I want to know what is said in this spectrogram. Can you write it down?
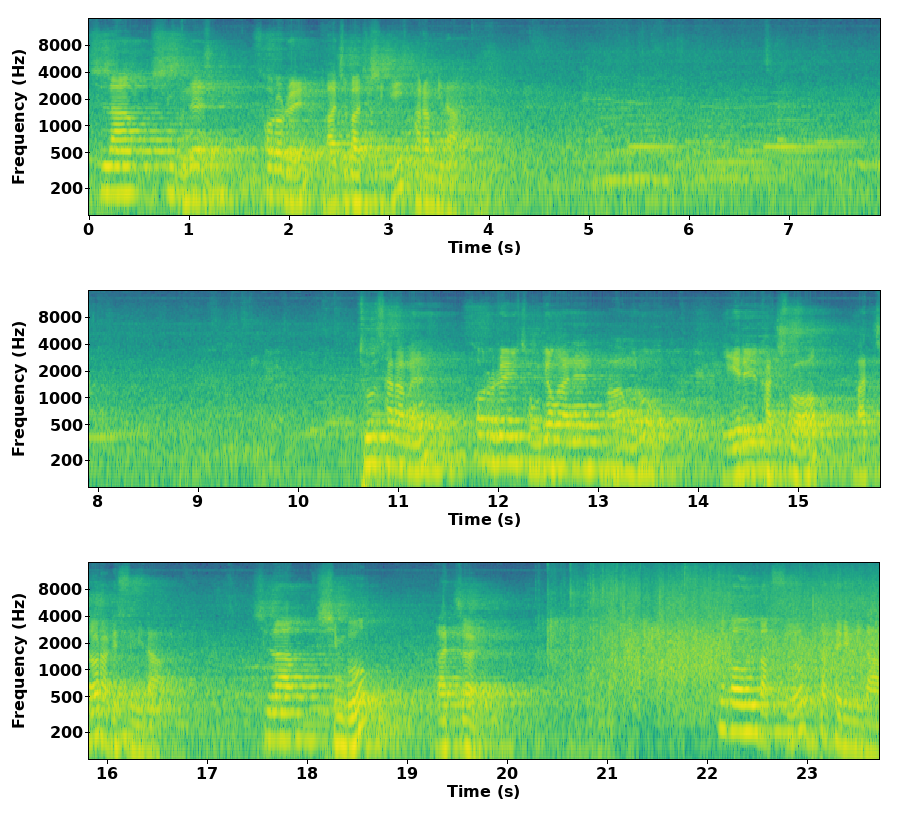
신랑 신부는 서로를 마주봐 주시기 바랍니다. 두 사람은 서로를 존경하는 마음으로 예를 갖추어 맞절하겠습니다. 신랑 신부 맞절 뜨거운 박수 부탁드립니다.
